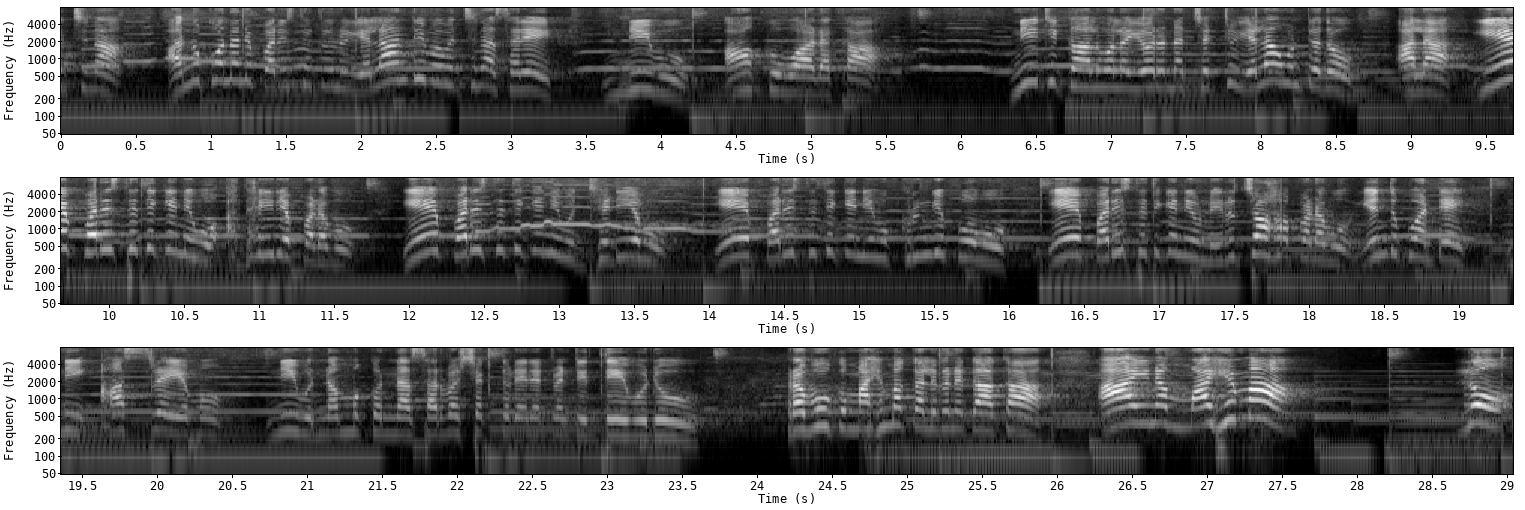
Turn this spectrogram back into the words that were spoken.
వచ్చినా అనుకోనని పరిస్థితులు ఎలాంటివి వచ్చినా సరే నీవు ఆకువాడక నీటి కాలువల ఎవరన్న చెట్టు ఎలా ఉంటుందో అలా ఏ పరిస్థితికి నీవు అధైర్యపడవు. ఏ పరిస్థితికి నీవు జడియవు. ఏ పరిస్థితికి నీవు కృంగిపోవు ఏ పరిస్థితికి నీవు నిరుత్సాహపడవు. ఎందుకు అంటే నీ ఆశ్రయము నీవు నమ్ముకున్న సర్వశక్తుడైనటువంటి దేవుడు. ప్రభువుకు మహిమ కలుగును గాక. ఆయన మహిమలో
